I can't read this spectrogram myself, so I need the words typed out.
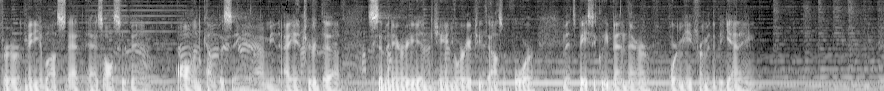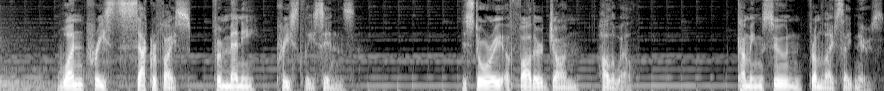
for many of us, that has also been all encompassing. You know, I mean, I entered the seminary in January of 2004. and It's basically been there for me from the beginning. One priest's sacrifice for many priestly sins. The story of Father John Hollowell. Coming soon from LifeSite News.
